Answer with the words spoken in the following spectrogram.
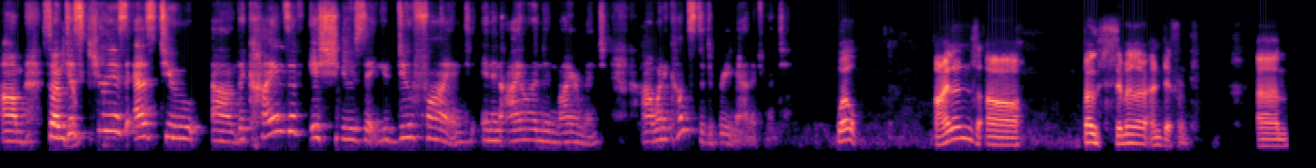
Um, so i'm just curious as to uh, the kinds of issues that you do find in an island environment uh, when it comes to debris management. Well islands are both similar and different. Um,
